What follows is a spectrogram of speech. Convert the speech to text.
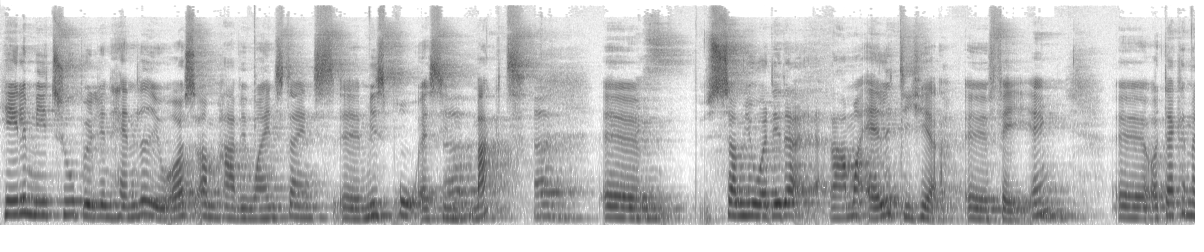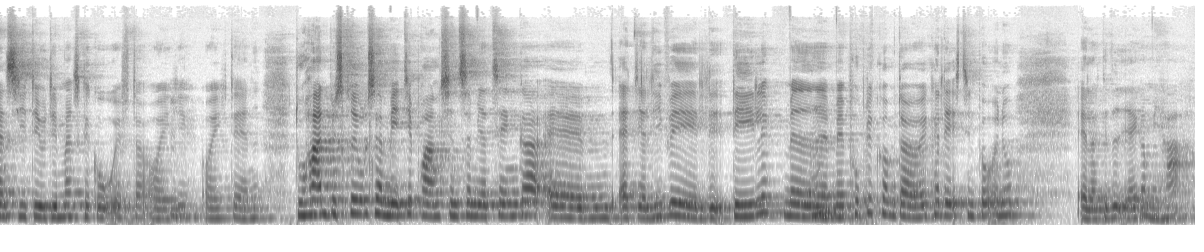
hele MeToo-bølgen handlede jo også om Harvey Weinsteins øh, misbrug af sin magt. Øh, som jo er det, der rammer alle de her øh, fag. Ikke? Øh, og der kan man sige, at det er jo det, man skal gå efter, og ikke, og ikke det andet. Du har en beskrivelse af mediebranchen, som jeg tænker, øh, at jeg lige vil dele med, mm. med publikum, der jo ikke har læst din bog endnu. Eller det ved jeg ikke, om I har.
